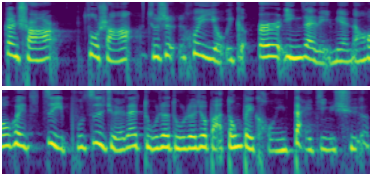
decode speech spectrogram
干啥做啥，就是会有一个儿音在里面，然后会自己不自觉在读着读着就把东北口音带进去了，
